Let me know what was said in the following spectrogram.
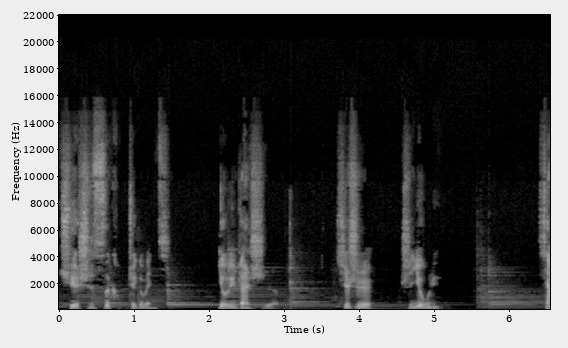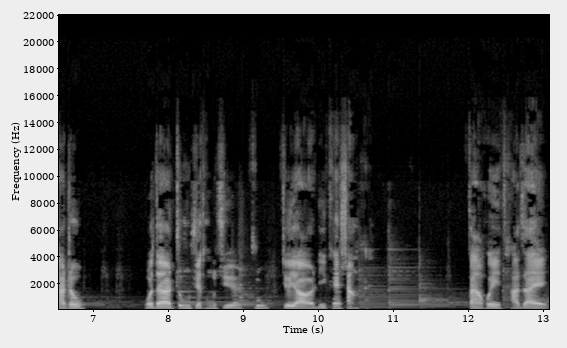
确实思考这个问题。有一段时，其实是忧虑。下周。我的中学同学朱就要离开上海，返回他在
